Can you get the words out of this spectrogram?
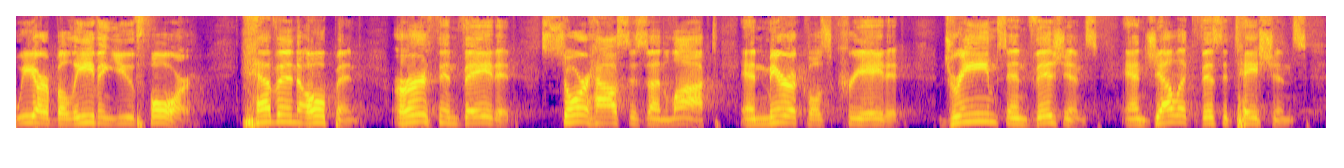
we are believing you for heaven opened earth invaded, storehouses unlocked, and miracles created. Dreams and visions, angelic visitations,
